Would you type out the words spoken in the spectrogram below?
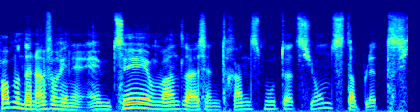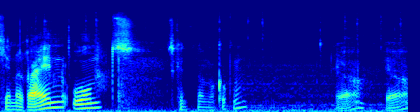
haut man dann einfach in den EMC-Umwandler als ein Transmutationstablettchen rein und, jetzt könnten wir mal gucken, ja, ja,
